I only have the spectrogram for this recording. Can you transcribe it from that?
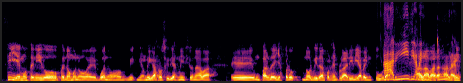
Sí hemos tenido fenómenos, eh, bueno, mi, amiga Rosy Díaz mencionaba eh, un par de ellas, pero no olvidar, por ejemplo, a Aridia Ventura. Aridia a La, a la,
